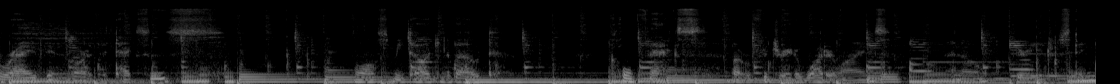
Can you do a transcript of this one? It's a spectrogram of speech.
arrive in North Texas. We'll also be talking about cold facts about refrigerator water lines. Very interesting.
